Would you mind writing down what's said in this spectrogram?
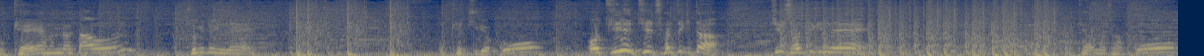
오케이 한 명 다운. 저기도 있네. 오케이 죽였고. 어 뒤에 뒤에 잔뜩 있다. 뒤에 잔뜩 있네. 이렇게 한 명 잡고.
